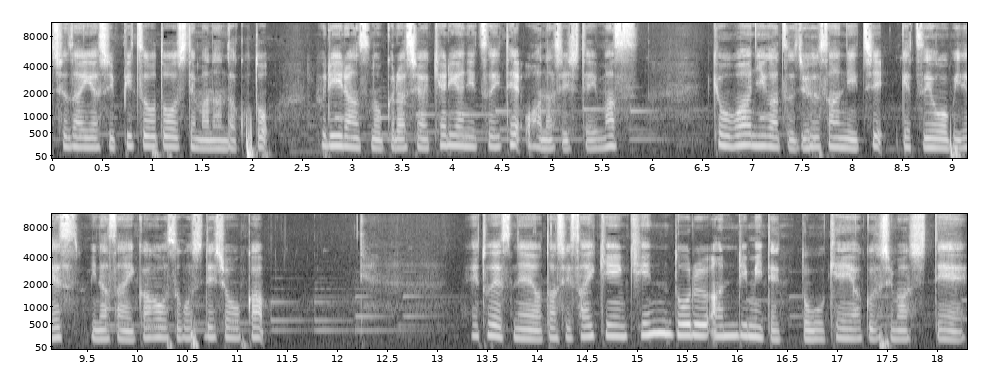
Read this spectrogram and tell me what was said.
取材や執筆を通して学んだことフリーランスの暮らしやキャリアについてお話ししています。今日は2月13日月曜日です。皆さんいかがお過ごしでしょうか？えっとですね私最近 Kindle Unlimited を契約しまして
